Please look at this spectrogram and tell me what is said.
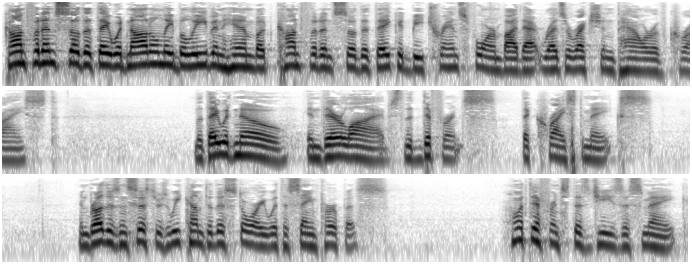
Confidence so that they would not only believe in him, but confidence so that they could be transformed by that resurrection power of Christ. That they would know in their lives the difference that Christ makes. And, brothers and sisters, we come to this story with the same purpose. What difference does Jesus make?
